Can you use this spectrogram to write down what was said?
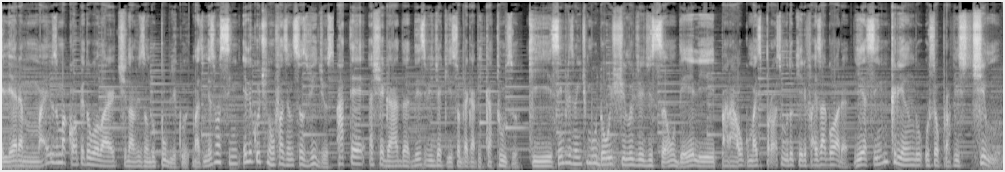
Ele era mais uma cópia do Golart na visão do público, mas mesmo assim ele continuou fazendo seus vídeos, até a chegada desse vídeo aqui sobre a Gabi Catuso, que simplesmente mudou o estilo de edição dele para algo mais próximo do que ele faz agora, e assim criando o seu próprio estilo,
